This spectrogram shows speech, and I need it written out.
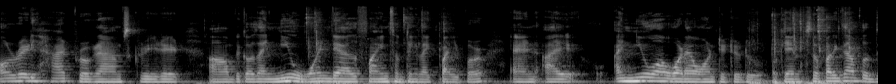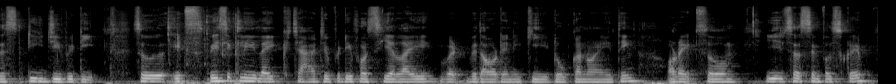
already had programs created uh, because i knew one day i'll find something like piper and i I knew uh, what I wanted to do. Okay, so for example, this TGPT. So it's basically like ChatGPT for CLI, but without any key token or anything. All right, so it's a simple script.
